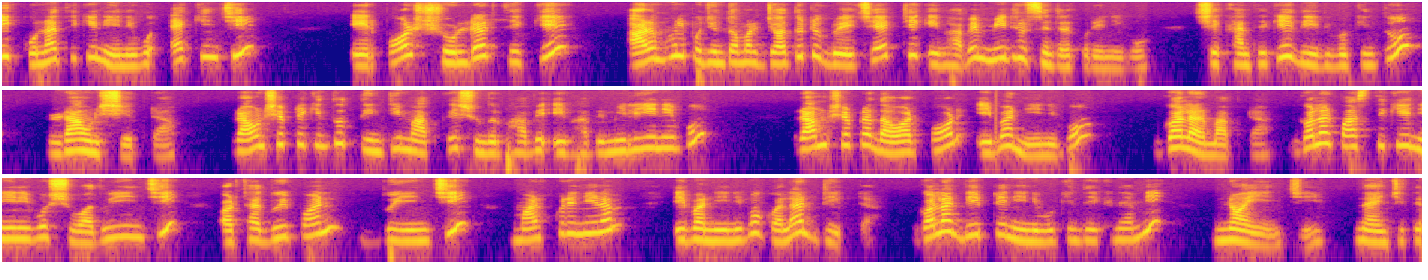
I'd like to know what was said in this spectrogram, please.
এই কোনা থেকে নিয়ে নেব এক ইঞ্চি। এরপর শোল্ডার থেকে আর্মহোল পর্যন্ত আমার যতটুকু রয়েছে, ঠিক এইভাবে মিডল সেন্টার করে নিব। সেখান থেকে দিয়ে দিব কিন্তু রাউন্ড শেপটা রাউন্ড শেপটা কিন্তু তিনটি মাপকে সুন্দরভাবে এইভাবে মিলিয়ে নেব। রাউন্ড শেপটা দেওয়ার পর এবার নিয়ে নিব গলার মাপটা। গলার পাশ থেকে নিয়ে নিব সোয়া দুই ইঞ্চি, অর্থাৎ দুই পয়েন্ট দুই ইঞ্চি মার্ক করে নিলাম। এবার নিয়ে নিব গলার ডিপটা গলার ডিপটা নিয়ে নিব, কিন্তু এখানে আমি নয় ইঞ্চি, নয় ইঞ্চিতে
